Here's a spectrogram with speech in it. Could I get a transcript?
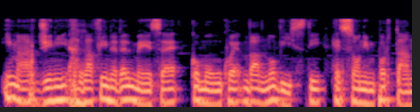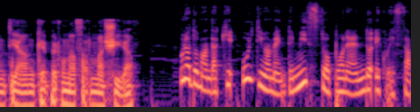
i margini alla fine del mese comunque vanno visti e sono importanti anche per una farmacia. Una domanda che ultimamente mi sto ponendo è questa.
